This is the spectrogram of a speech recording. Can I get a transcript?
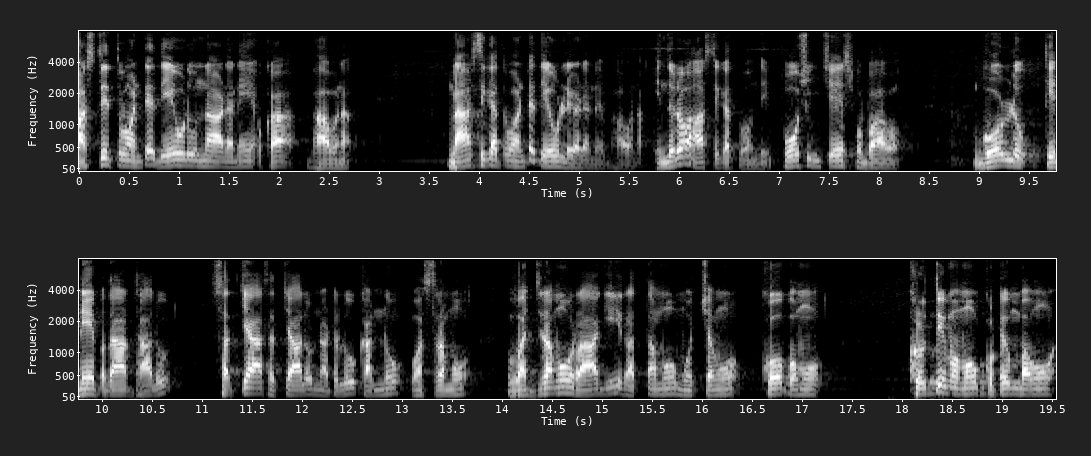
అస్తిత్వం అంటే దేవుడు ఉన్నాడనే ఒక భావన. నాస్తికత్వం అంటే దేవుడు లేడనే భావన. ఇందులో ఆస్తికత్వం ఉంది. పోషించే స్వభావం. గోళ్ళు తినే పదార్థాలు సత్యాసత్యాలు నటులు కన్ను వస్త్రము వజ్రము రాగి రత్నము ముచ్చము కోపము కృత్రిమము కుటుంబము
